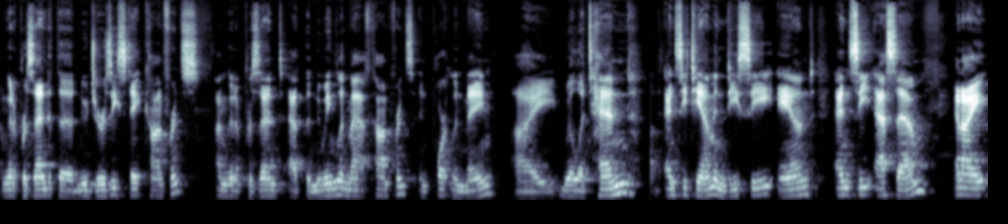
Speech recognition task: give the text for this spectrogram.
I'm going to present at the New Jersey State Conference. I'm going to present at the New England Math Conference in Portland, Maine. I will attend NCTM in DC and NCSM. And I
